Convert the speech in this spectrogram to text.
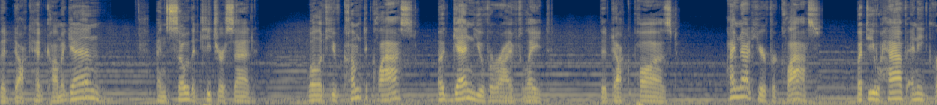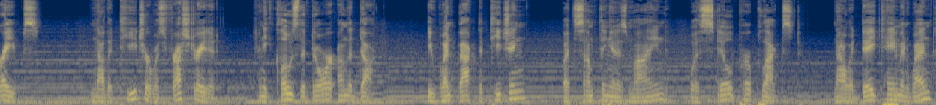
The duck had come again. And so the teacher said, Well, if you've come to class, again you've arrived late. The duck paused. I'm not here for class, but do you have any grapes? Now the teacher was frustrated, and he closed the door on the duck. He went back to teaching, but something in his mind was still perplexed. Now a day came and went,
